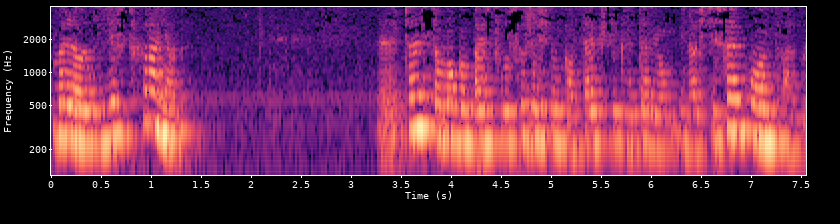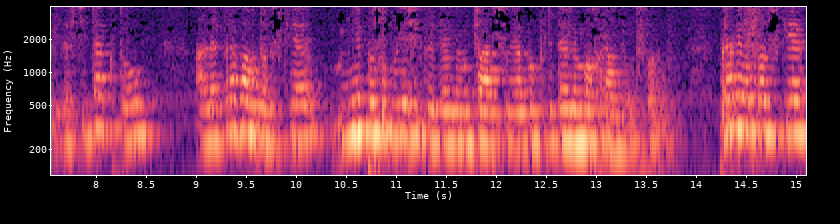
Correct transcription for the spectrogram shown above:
melodii jest chroniony? Często mogą Państwo usłyszeć w tym kontekście kryterium ilości sekund albo ilości taktów, ale prawo autorskie nie posługuje się kryterium czasu jako kryterium ochrony utworów. Prawo autorskie y,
